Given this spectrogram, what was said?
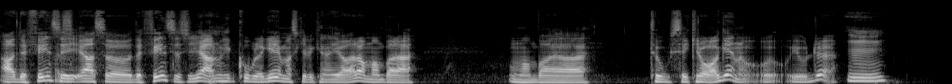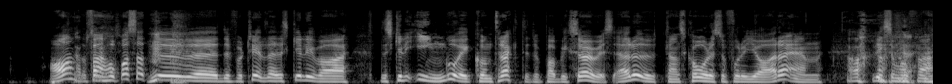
Ja, det finns ju, alltså, det finns ju så jävla mycket coola grejer man skulle kunna göra om man bara, om man bara tog sig kragen och, och, och gjorde det. mm, Ja, Absolut. fan hoppas att du, eh, du får till det. Det skulle ju vara, det skulle ingå i kontraktet med public service. Är du utlandskåre så får du göra en, ja. liksom, vad fan,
